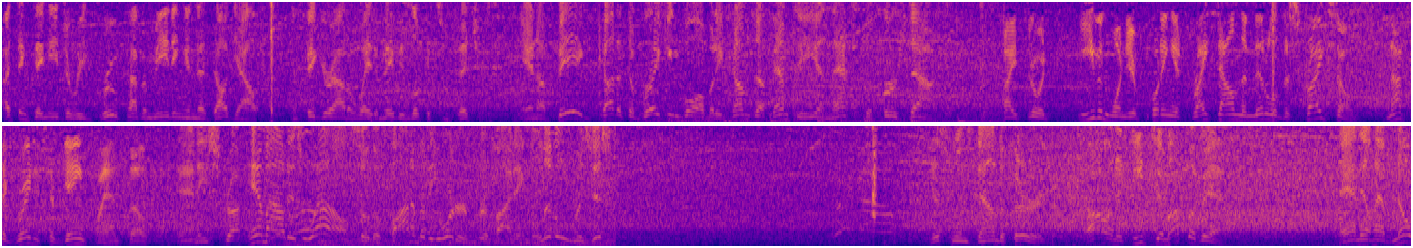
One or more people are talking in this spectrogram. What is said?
I think they need to regroup, have a meeting in the dugout, and figure out a way to maybe look at some pitches. And a big cut at the breaking ball, but he comes up empty, and that's the first out. Right through it, even when you're putting it right down the middle of the strike zone. Not the greatest of game plans, though. And he struck him out as well, so the bottom of the order providing little resistance. This one's down to third. Oh, and it eats him up a bit. And they'll have no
